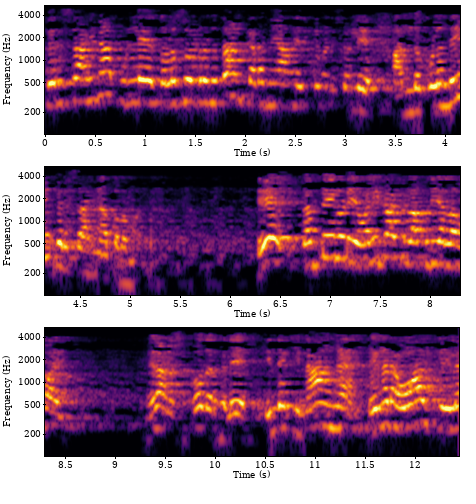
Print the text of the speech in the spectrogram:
பெருசாகினா பிள்ளைய தொலை சொல்றது தான் கடமையாக இருக்கும் சொல்லி அந்த குழந்தையும் பெருசாகினா தொலை மாட்டேன் ஏ தந்தையினுடைய வழிகாட்டில் அப்படி அல்லவா இருக்கு மேலான சகோதரர்களே இன்றைக்கு நாங்க எங்கட வாழ்க்கையில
